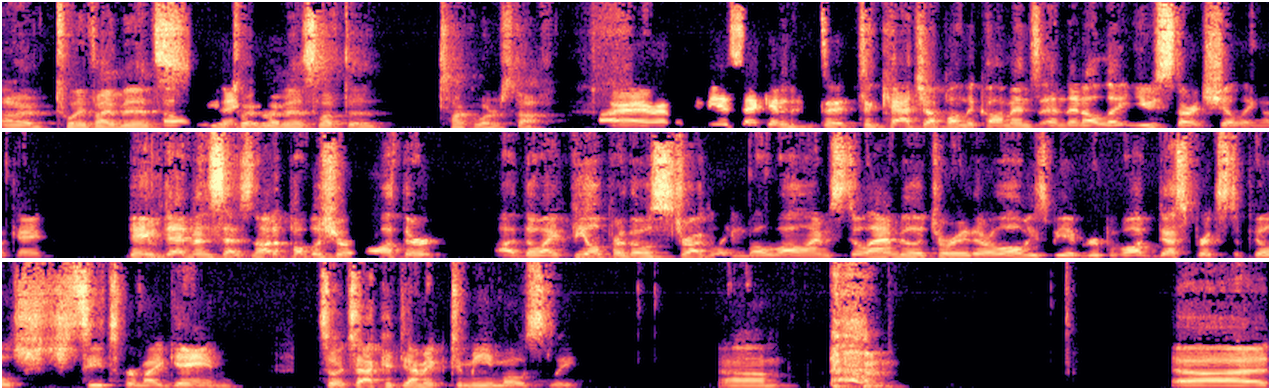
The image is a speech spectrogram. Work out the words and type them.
our 25 minutes. Oh, okay. 25 minutes left to talk about our stuff. All right, all right. Give me a second to, to catch up on the comments, and then I'll let you start shilling. Okay. Dave Deadman says, not a publisher author, uh, though I feel for those struggling. Well, while I'm still ambulatory, there will always be a group of odd desperates to fill sh- seats for my game. So it's academic to me mostly. Um, Uh,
